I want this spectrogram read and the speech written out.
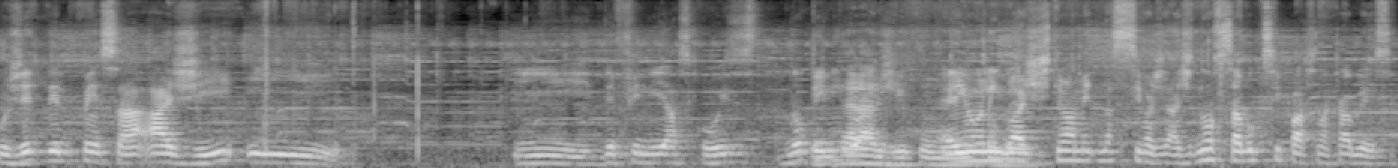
o jeito dele pensar, agir e e definir as coisas não tem Interagir linguagem. com o É mundo em uma também. linguagem extremamente inacessível. A gente não sabe o que se passa na cabeça.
